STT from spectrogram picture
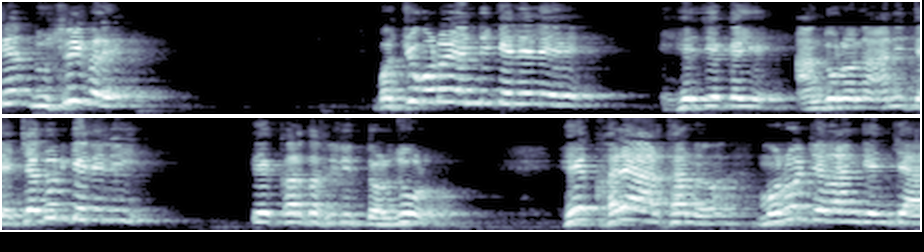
ते दुसरीकडे बच्चू कडू यांनी केलेले हे जे काही आंदोलनं आणि त्याच्यातून केलेली ते करत असलेली तडजोड. हे खऱ्या अर्थानं मनोज जरांगेंच्या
